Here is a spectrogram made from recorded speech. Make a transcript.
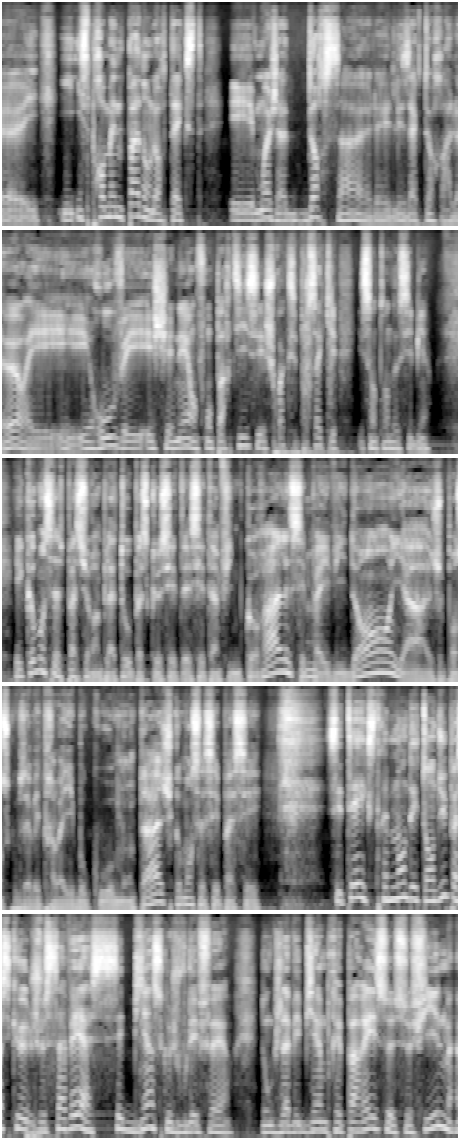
euh, ils, ils se promènent pas dans leur texte. Et moi, j'adore ça, les, les acteurs râleurs et, et, et Rouve et, et Chenet en font partie. C'est, je crois que c'est pour ça qu'ils ils s'entendent aussi bien. Et comment ça se passe sur un plateau? Parce que c'est c'est un film choral, c'est pas évident. Il y a, je pense que vous avez travaillé beaucoup au montage. Comment ça s'est passé? C'était extrêmement détendu parce que je savais assez bien ce que je voulais faire. Donc je l'avais bien préparé ce, ce film,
